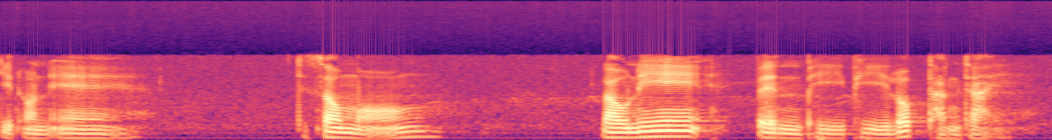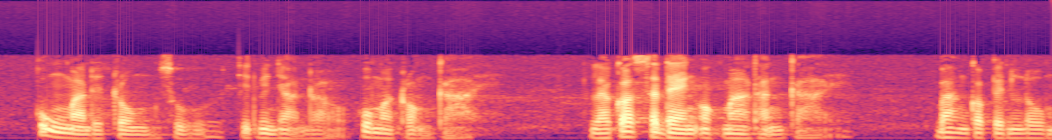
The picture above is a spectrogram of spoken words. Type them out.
จิตอ่อนแอ จิตเศร้าหมอง เหล่านี้ เป็นผีผีลบทางใจ พุ่งมาโดยตรงสู่จิตวิญญาณเราผู้มาครองกาย แล้วก็แสดงออกมาทางกาย บ้างก็เป็นลม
